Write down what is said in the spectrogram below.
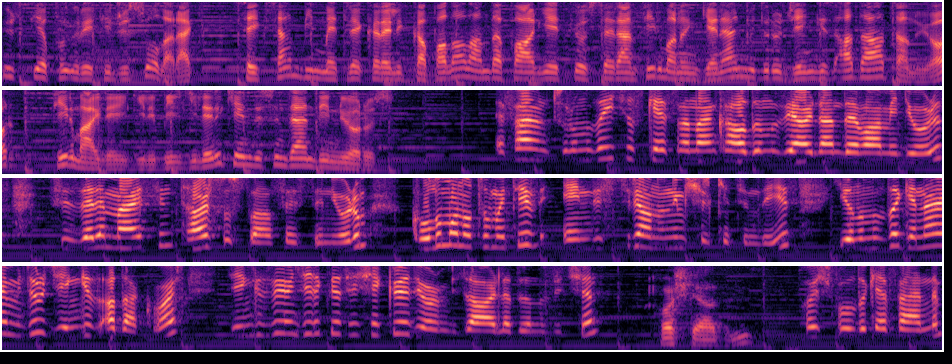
üst yapı üreticisi olarak 80 bin metrekarelik kapalı alanda faaliyet gösteren firmanın genel müdürü Cengiz Adağ'ı tanıyor, firma ile ilgili bilgileri kendisinden dinliyoruz. Efendim turumuza hiç hız kesmeden kaldığımız yerden devam ediyoruz. Sizlere Mersin Tarsus'tan sesleniyorum. Koluman Otomotiv Endüstri Anonim Şirketi'ndeyiz. Yanımızda Genel Müdür Cengiz Adak var. Cengiz Bey öncelikle teşekkür ediyorum bizi ağırladığınız için. Hoş geldiniz. Hoş bulduk efendim.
